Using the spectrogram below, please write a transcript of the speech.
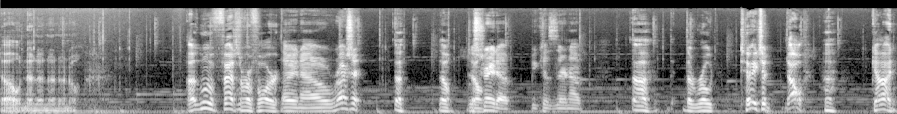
No, no, no, no, no, no. I was moving faster before. Okay, now rush it. Uh, no, Just no. straight up, because they're not. Uh, the rotation. No. Uh, God.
